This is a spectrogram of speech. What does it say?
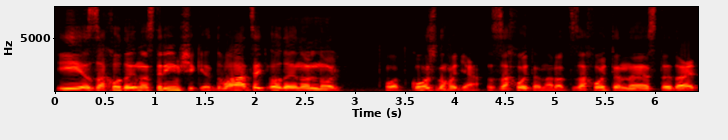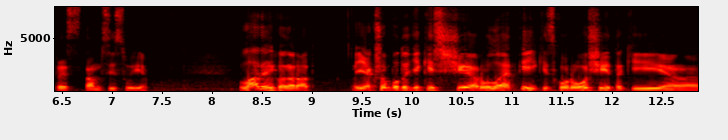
і заходи на стрімчики 21.00. От, кожного дня. Заходьте, народ, заходьте, не стидайтесь там всі свої. Ладенько, народ. Якщо будуть якісь ще рулетки, якісь хороші, такі е,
